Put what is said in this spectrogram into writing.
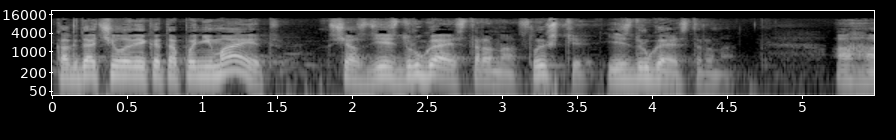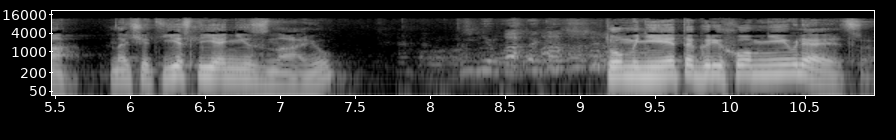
Когда человек это понимает, сейчас здесь другая сторона, слышите? Есть другая сторона. Ага, значит, если я не знаю, то мне это грехом не является.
